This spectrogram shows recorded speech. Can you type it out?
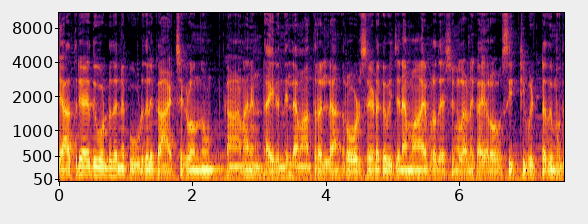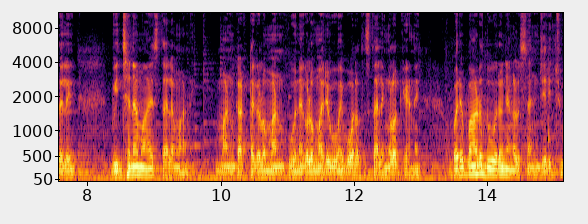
രാത്രി ആയതുകൊണ്ട് തന്നെ കൂടുതൽ കാഴ്ചകളൊന്നും കാണാനുണ്ടായിരുന്നില്ല. മാത്രമല്ല റോഡ് സൈഡൊക്കെ വിജനമായ പ്രദേശങ്ങളാണ് കൈറോ സിറ്റി വിട്ടത് മുതൽ വിജനമായ സ്ഥലമാണ്. മൺകട്ടകളും മൺകൂനകളും മരുഭൂമി പോലത്തെ സ്ഥലങ്ങളൊക്കെയാണ്. ഒരുപാട് ദൂരം ഞങ്ങൾ സഞ്ചരിച്ചു.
